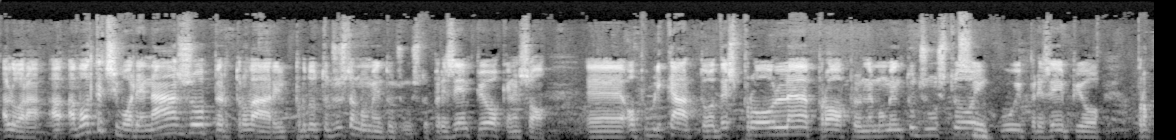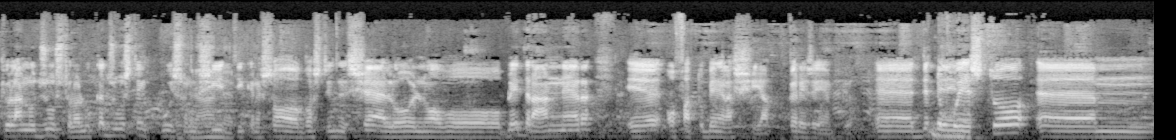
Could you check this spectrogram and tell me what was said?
allora, a, a, volte ci vuole naso per trovare il prodotto giusto al momento giusto. Per esempio, che ne so, eh, ho pubblicato The Sprawl proprio nel momento giusto sì. in cui, per esempio, proprio l'anno giusto, la Luca giusta, in cui sono Grande. usciti, che ne so, Ghost in the Shell o il nuovo Blade Runner e ho fatto bene la scia, per esempio. Eh, detto bene. questo, ehm,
